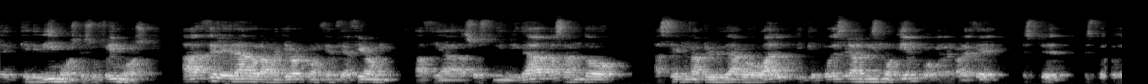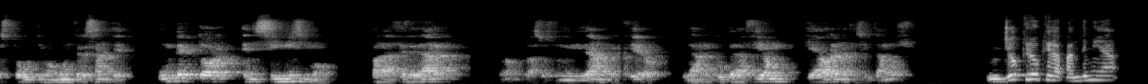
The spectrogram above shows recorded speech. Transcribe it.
eh, que vivimos, que sufrimos, ha acelerado la mayor concienciación hacia la sostenibilidad, pasando a ser una prioridad global y que puede ser al mismo tiempo, que me parece este, esto, esto último muy interesante, un vector en sí mismo para acelerar la sostenibilidad, me refiero, la recuperación que ahora necesitamos? Yo creo que la pandemia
